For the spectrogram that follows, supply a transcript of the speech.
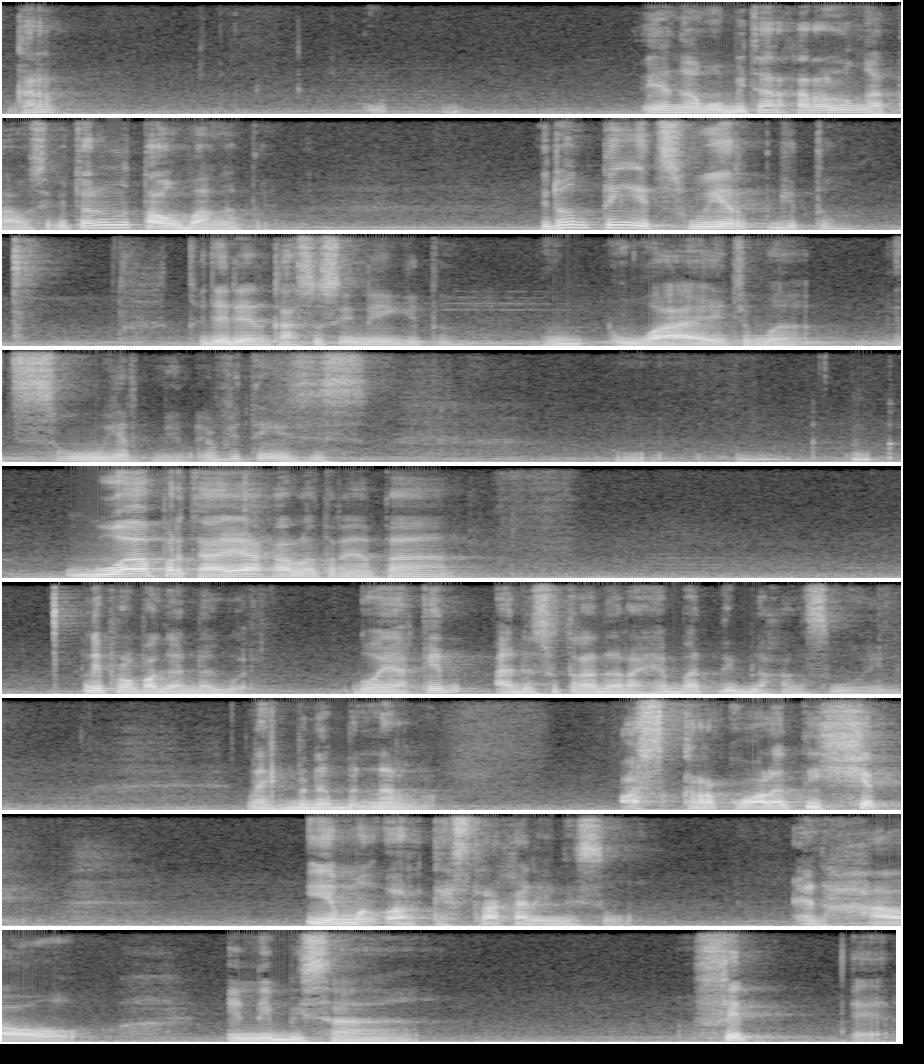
karena ya nggak mau bicara karena lu nggak tahu sih kecuali lu tahu banget ya. You don't think it's weird gitu. Kejadian kasus ini gitu. Why cuma it's so weird man. Everything is just gua percaya kalau ternyata ini propaganda gue gue yakin ada sutradara hebat di belakang semua ini. Like bener-bener Oscar quality shit ia mengorkestrakan ini semua. And how ini bisa fit ya,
